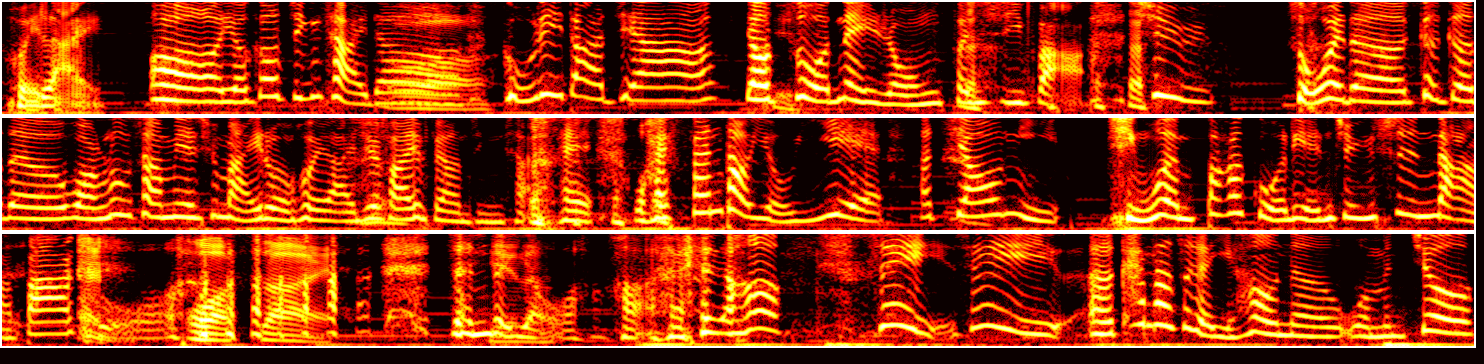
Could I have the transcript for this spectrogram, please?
回来。哦，有够精彩的，鼓励大家要做内容分析法，去。所谓的各个的网络上面去买一轮回来，你就会发现非常精彩。嘿，我还翻到有一页，他教你，请问八国联军是哪八国？哇塞，真的有啊！哈，然后所以所以呃，看到这个以后呢，我们就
